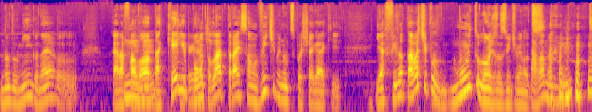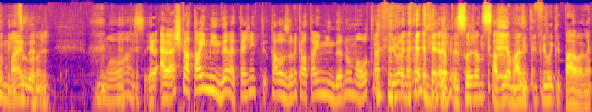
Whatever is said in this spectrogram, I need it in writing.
no domingo, né? O cara falou, ó, Uhum, daquele é ponto lá atrás são 20 minutos pra chegar aqui. E a fila tava, tipo, muito longe dos 20 minutos. Tava muito mais longe. ali. Nossa, eu acho que ela tava emendando, até a gente tava usando que ela tava emendando numa outra fila, né? a pessoa já não sabia mais em que fila que tava, né?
